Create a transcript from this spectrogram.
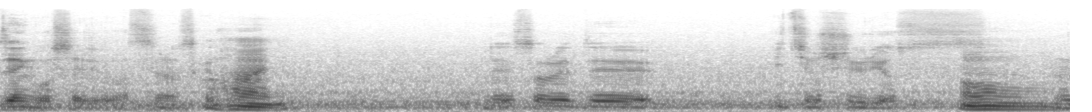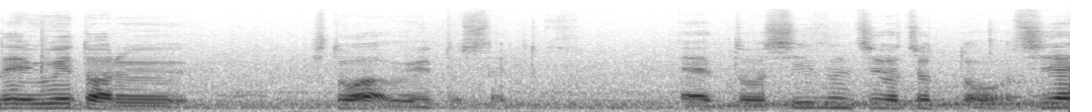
前後したりとかするんですけど、はいでそれで一応終了っす。あーでウエイトある人はウエイトしたりとか。えっ、とシーズン中はちょっと試合、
